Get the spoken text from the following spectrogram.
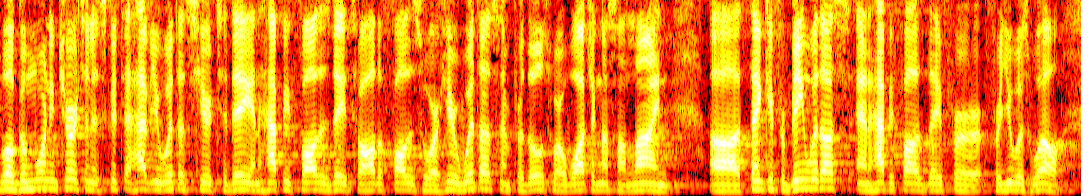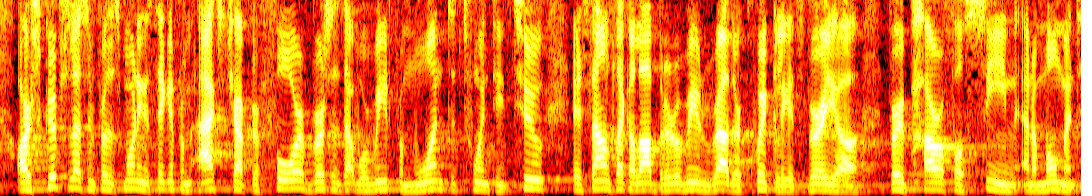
Well, good morning, church, and it's good to have you with us here today. And happy Father's Day to all the fathers who are here with us and for those who are watching us online. Uh, thank you for being with us, and happy Father's Day for, for you as well. Our scripture lesson for this morning is taken from Acts chapter 4, verses that we'll read from 1 to 22. It sounds like a lot, but it'll read rather quickly. It's very, uh, very powerful scene and a moment.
